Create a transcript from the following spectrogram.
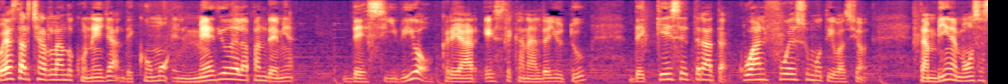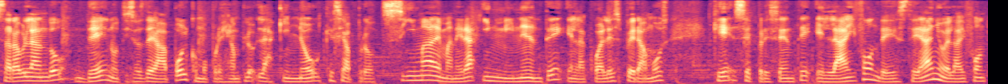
Voy a estar charlando con ella de cómo en medio de la pandemia decidió crear este canal de YouTube, de qué se trata, cuál fue su motivación. También vamos a estar hablando de noticias de Apple, como por ejemplo la keynote que se aproxima de manera inminente, en la cual esperamos que se presente el iPhone de este año, el iPhone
